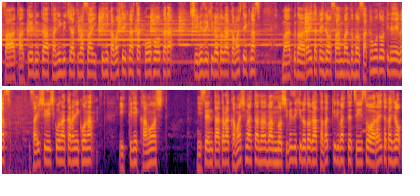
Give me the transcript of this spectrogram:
さあかけるか谷口昭正一気にかましていきました。後方から清水宏斗がかましていきます。マークの新井貴弘3番との坂本脇でいます。最終1コーナーから2コーナー。一気にかまし2センターからかましました。7番の清水宏斗が叩き切りまして追走新井貴弘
